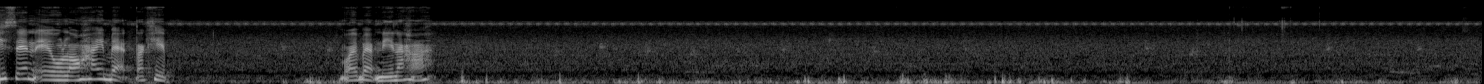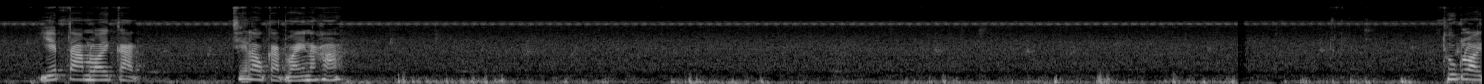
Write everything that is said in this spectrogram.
ที่เส้นเอวเราให้แบะตะเข็บ ไว้แบบนี้นะคะ เย็บตามรอยกัดที่เรากัดไว้นะคะ ทุกรอย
